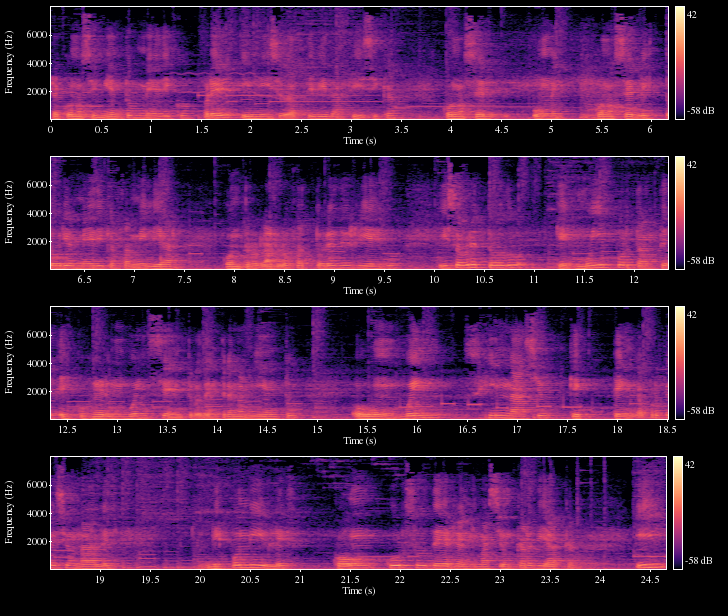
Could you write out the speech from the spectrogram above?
reconocimientos médicos pre-inicio de actividad física, conocer, conocer la historia médica familiar, controlar los factores de riesgo y sobre todo, que es muy importante, escoger un buen centro de entrenamiento o un buen gimnasio que tenga profesionales disponibles con cursos de reanimación cardíaca y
